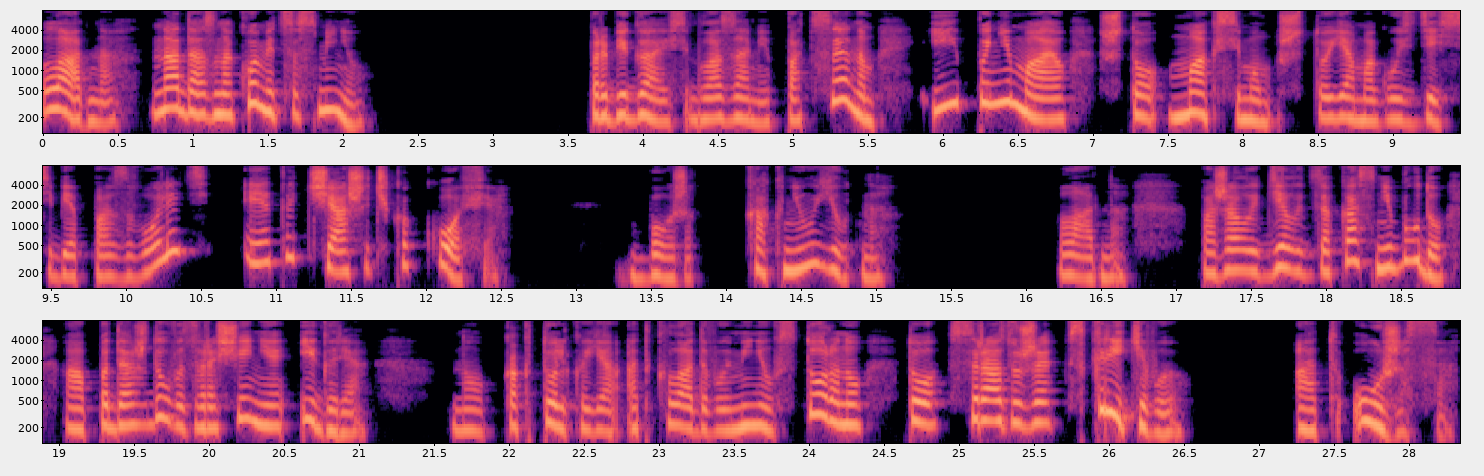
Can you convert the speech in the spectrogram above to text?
Ладно, надо ознакомиться с меню. Пробегаюсь глазами по ценам и понимаю, что максимум, что я могу здесь себе позволить, это чашечка кофе. Боже, как неуютно. Ладно, Пожалуй, делать заказ не буду, а подожду возвращения Игоря. Но как только я откладываю меню в сторону, то сразу же вскрикиваю. От ужаса.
